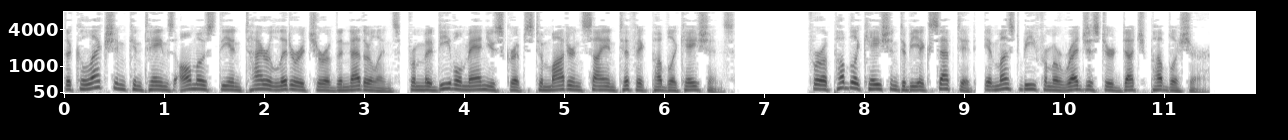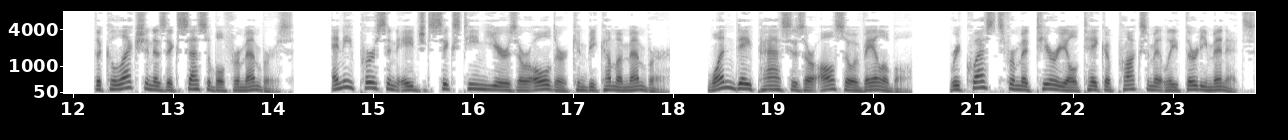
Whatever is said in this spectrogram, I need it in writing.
The collection contains almost the entire literature of the Netherlands, from medieval manuscripts to modern scientific publications. For a publication to be accepted, it must be from a registered Dutch publisher. The collection is accessible for members. Any person aged 16 years or older can become a member. One-day passes are also available. Requests for material take approximately 30 minutes.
